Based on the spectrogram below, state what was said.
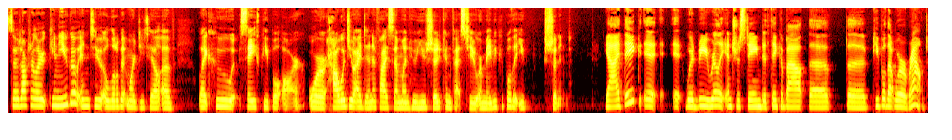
So, Dr. Luke, can you go into a little bit more detail of like who safe people are, or how would you identify someone who you should confess to, or maybe people that you shouldn't? Yeah, I think it it would be really interesting to think about the the people that we're around.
